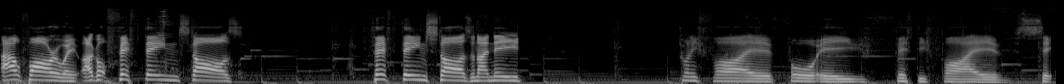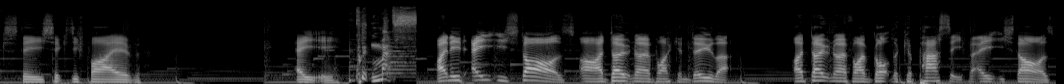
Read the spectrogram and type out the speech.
How far are we? I got 15 stars. 15 stars, and I need 25, 40, 55, 60, 65, 80. Quick maths. I need 80 stars. Oh, I don't know if I can do that. I don't know if I've got the capacity for 80 stars.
